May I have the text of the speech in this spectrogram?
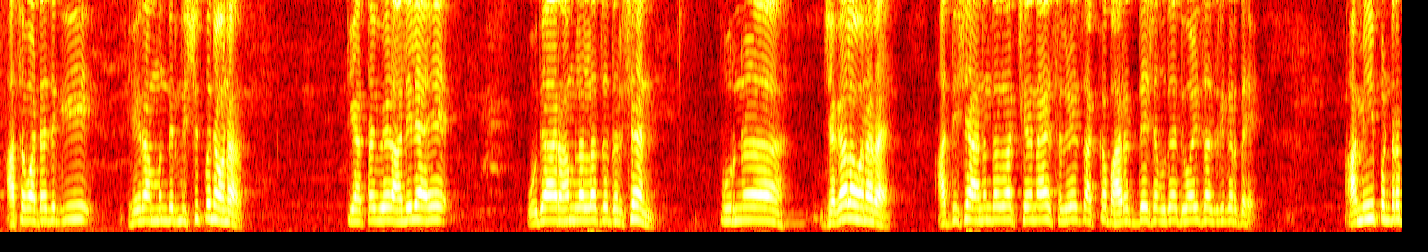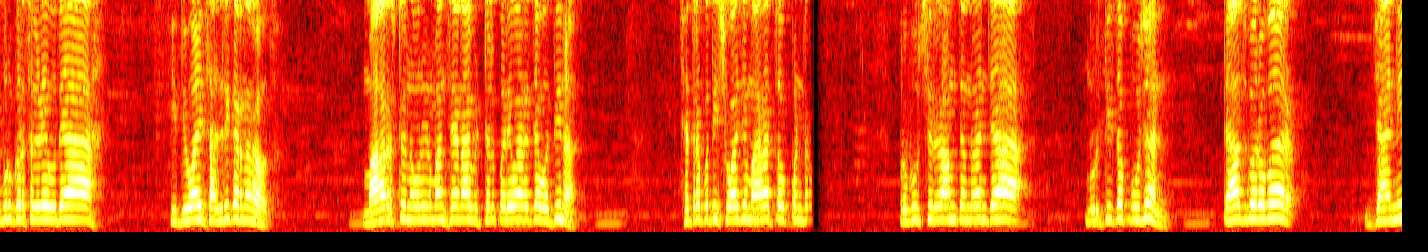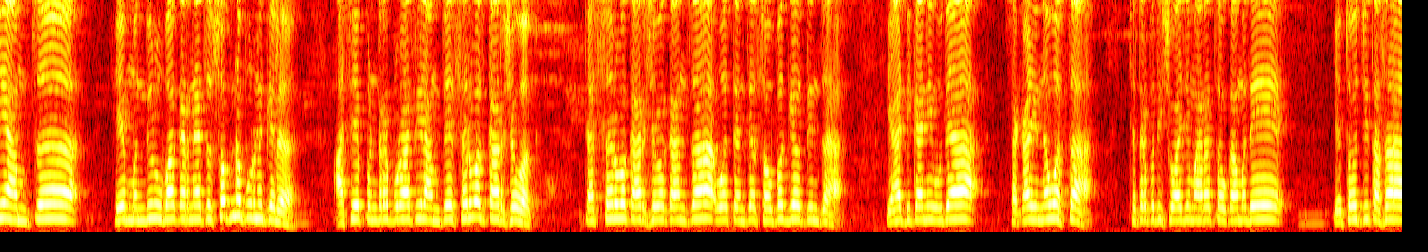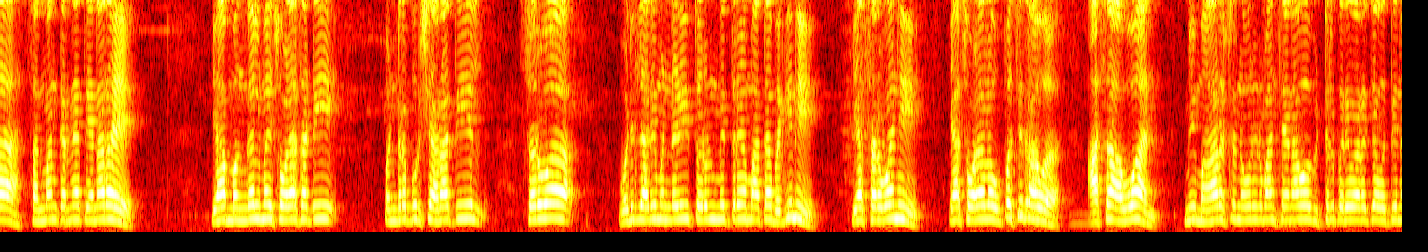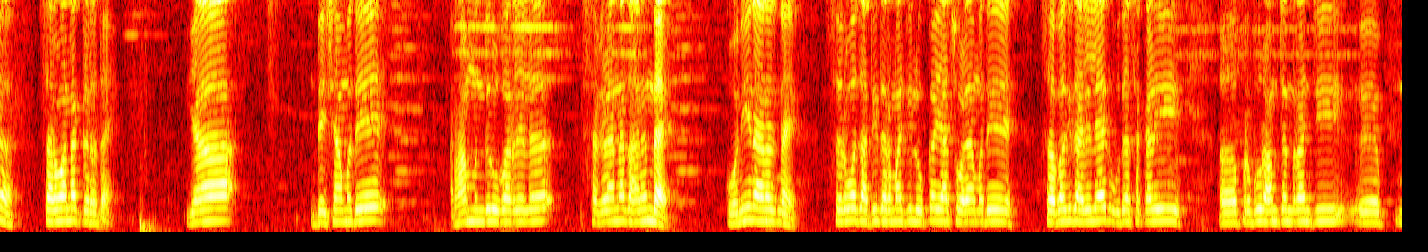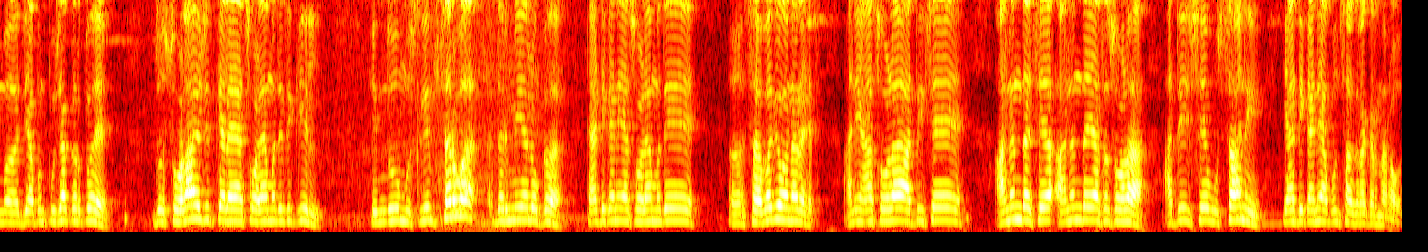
असं वाटायचं की हे राम मंदिर निश्चितपणे होणार. ती आता वेळ आलेली आहे. उद्या रामलालाचं दर्शन पूर्ण जगाला होणार आहे. अतिशय आनंदाचा क्षण आहे. सगळेच अख्खा भारत देश उद्या दिवाळी साजरी करत आहे आम्ही पंढरपूरकर सगळे उद्या ही दिवाळी साजरी करणार आहोत. महाराष्ट्र नवनिर्माण सेना विठ्ठल परिवाराच्या वतीनं छत्रपती शिवाजी महाराज चौक पंढर प्रभू श्रीरामचंद्रांच्या मूर्तीचं पूजन. त्याचबरोबर ज्यांनी आमचं हे मंदिर उभा करण्याचं स्वप्न पूर्ण केलं असे पंढरपुरातील आमचे सर्वच कारसेवक त्या सर्व कारसेवकांचा व त्यांच्या सौभाग्यवतींचा या ठिकाणी उद्या सकाळी नऊ वाजता छत्रपती शिवाजी महाराज चौकामध्ये यथोचित असा सन्मान करण्यात येणार आहे. या मंगलमय सोहळ्यासाठी पंढरपूर शहरातील सर्व वडीलधारी मंडळी तरुण मित्र माता भगिनी या सर्वांनी या सोहळ्याला उपस्थित राहावं असं आव्हान मी महाराष्ट्र नवनिर्माण सेना व विठ्ठल परिवाराच्या वतीनं सर्वांना करत आहे. या देशामध्ये राम मंदिर उभारलेलं सगळ्यांनाच आनंद आहे. कोणीही नाराज नाही. सर्व जाती धर्माची लोकं या सोहळ्यामध्ये सहभागी झालेले आहेत. उद्या सकाळी प्रभू रामचंद्रांची जी आपण पूजा करतो आहे जो सोहळा आयोजित केला आहे या सोहळ्यामध्ये देखील हिंदू मुस्लिम सर्व धर्मीय लोक त्या ठिकाणी या सोहळ्यामध्ये सहभागी होणार आहेत. आणि हा सोहळा अतिशय आनंदाचे आनंददायी असा सोहळा अतिशय उत्साहाने या ठिकाणी आपण साजरा करणार आहोत.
